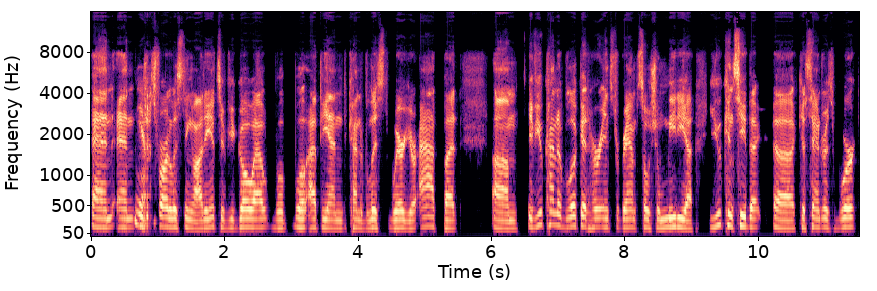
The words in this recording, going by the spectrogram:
And and yeah. just for our listening audience, if you go out, we'll we'll at the end kind of list where you're at. But um, if you kind of look at her Instagram, social media, you can see that uh, Cassandra's work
